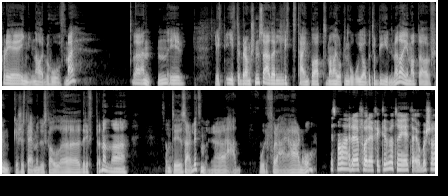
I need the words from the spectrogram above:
Fordi ingen har behov for meg. Det er enten i litt i IT-bransjen så er det litt tegn på at man har gjort en god jobb til å begynne med, da, i og med at da funker systemet du skal uh, drifte. Men uh, samtidig så er det litt sånn eh, Hvorfor er jeg her nå? Hvis man er for effektiv vet du, i IT-jobber, så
